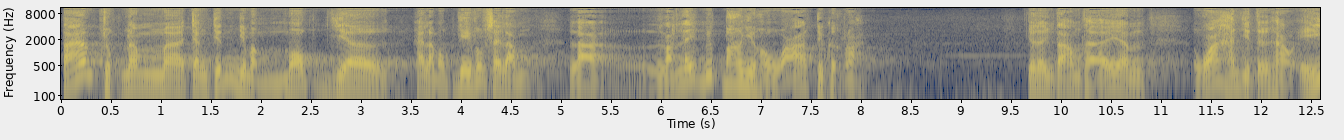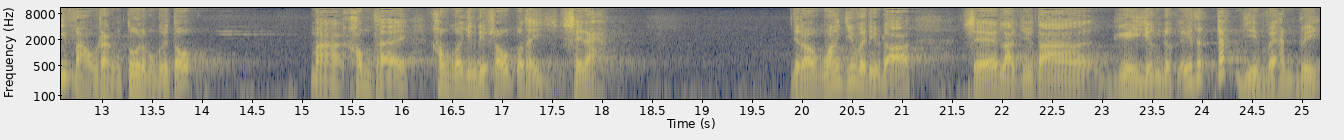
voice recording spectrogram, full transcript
Tám chục năm ờ, chân chính nhưng mà một giờ hay là một giây phút sai lầm là lãnh lấy biết bao nhiêu hậu quả tiêu cực rồi. Cho nên chúng ta không thể um, quá hãnh diện tự hào ý vào rằng tôi là một người tốt mà không thể không có những điều xấu có thể xảy ra. Do đó quán chiếu về điều đó sẽ làm cho chúng ta gây dựng được ý thức trách nhiệm về hành vi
